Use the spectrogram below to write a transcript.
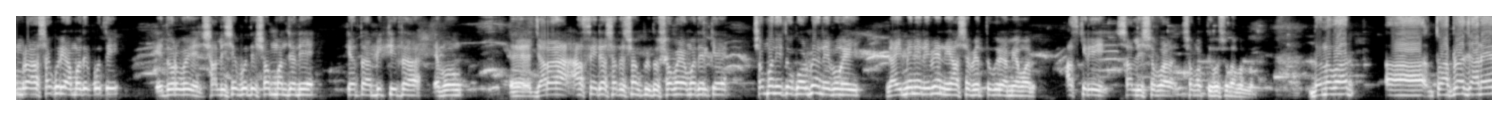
আমরা আশা করি আমাদের প্রতি এই ধরবে সালিশের প্রতি সম্মান জানিয়ে ক্রেতা, বিক্রেতা এবং যারা আছে এটার সাথে সম্পৃক্ত সবাই আমাদেরকে সম্মানিত করবেন এবং এই রায় মেনে নেবেন এই আশা ব্যক্ত করে আমি আমার আজকের এই সালিশ সভা সমাপ্তি ঘোষণা করলাম। ধন্যবাদ। আহ, তো আপনারা জানেন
